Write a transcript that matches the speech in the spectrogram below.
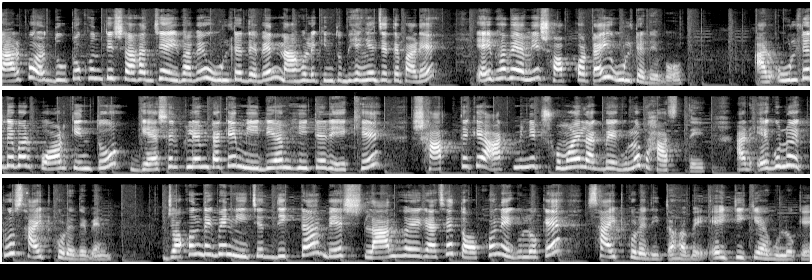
তারপর দুটো খুন্তির সাহায্যে এইভাবে উল্টে দেবেন, না হলে কিন্তু ভেঙে যেতে পারে। এইভাবে আমি সব কটাই উল্টে দেবো। আর উল্টে দেবার পর কিন্তু গ্যাসের ফ্লেমটাকে মিডিয়াম হিটে রেখে সাত থেকে আট মিনিট সময় লাগবে এগুলো ভাজতে। আর এগুলো একটু সাইড করে দেবেন। যখন দেখবেন নিচের দিকটা বেশ লাল হয়ে গেছে, তখন এগুলোকে সাইড করে দিতে হবে এই টিকিয়াগুলোকে।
